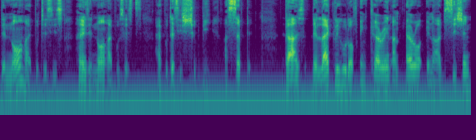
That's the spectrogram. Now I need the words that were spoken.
the null hypothesis, hence the null hypothesis, hypothesis should be accepted. Thus, the likelihood of incurring an error in our decision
